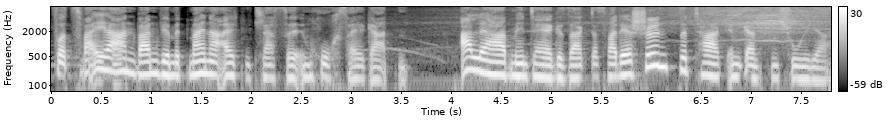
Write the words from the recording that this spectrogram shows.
vor zwei Jahren waren wir mit meiner alten Klasse im Hochseilgarten. Alle haben hinterher gesagt, das war der schönste Tag im ganzen Schuljahr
